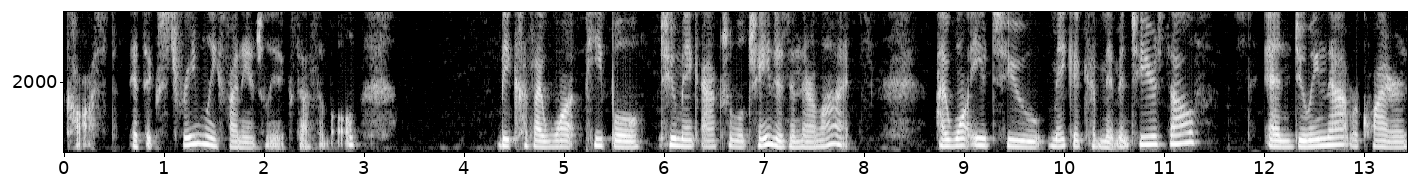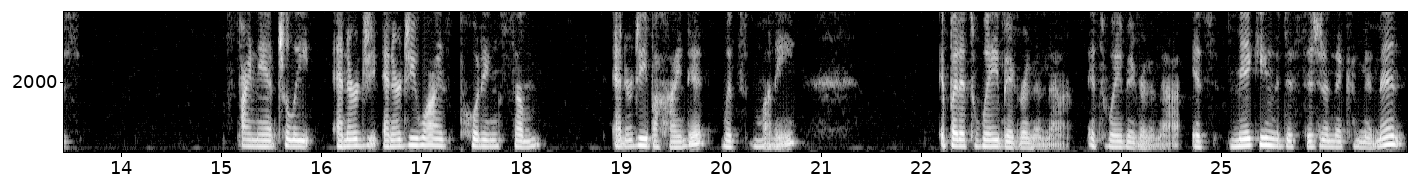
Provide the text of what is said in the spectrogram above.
cost. It's extremely financially accessible because I want people to make actual changes in their lives. I want you to make a commitment to yourself, and doing that requires financially energy energy wise putting some energy behind it with money. But it's way bigger than that. It's way bigger than that. It's making the decision and the commitment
